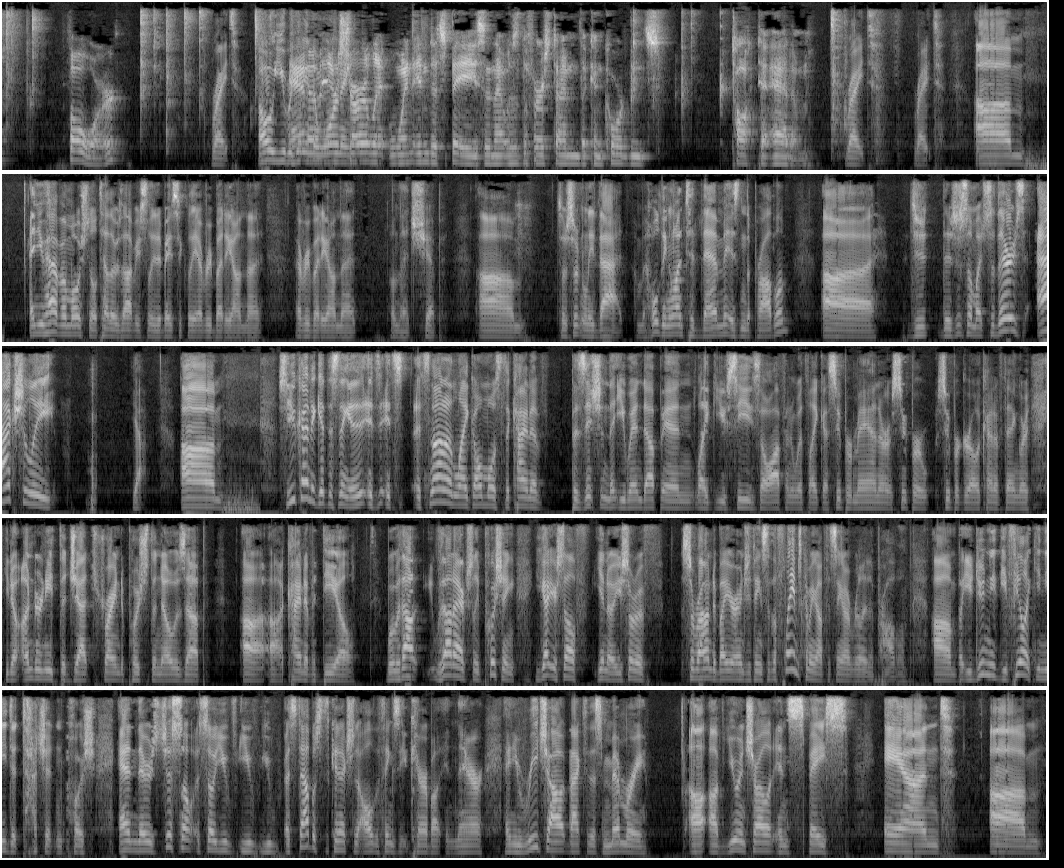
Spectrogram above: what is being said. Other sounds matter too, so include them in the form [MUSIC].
four, Right. Oh, you were getting the warning. and Charlotte went into space, and that was the first time the Concordance talked to Adam. Right. Right. Um, and you have emotional tethers, obviously, to basically everybody on the everybody on that on that ship. Um, so certainly that. I mean, holding on to them isn't the problem. Uh, there's just so much. So there's actually, yeah. Um, so you kind of get this thing. It- It's it's it's not unlike almost the kind of position that you end up in, like you see so often with like a Superman or a Super Supergirl kind of thing, where you know underneath the jet trying to push the nose up, uh, uh, kind of a deal. But without without actually pushing, you got yourself, you know, you sort of surrounded by your engine things. So the flames coming off this thing aren't really the problem. Um, but you do need, you feel like you need to touch it and push. And there's just so, so you've, you you established this connection to all the things that you care about in there. And you reach out back to this memory uh, of you and Charlotte in space and, um,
